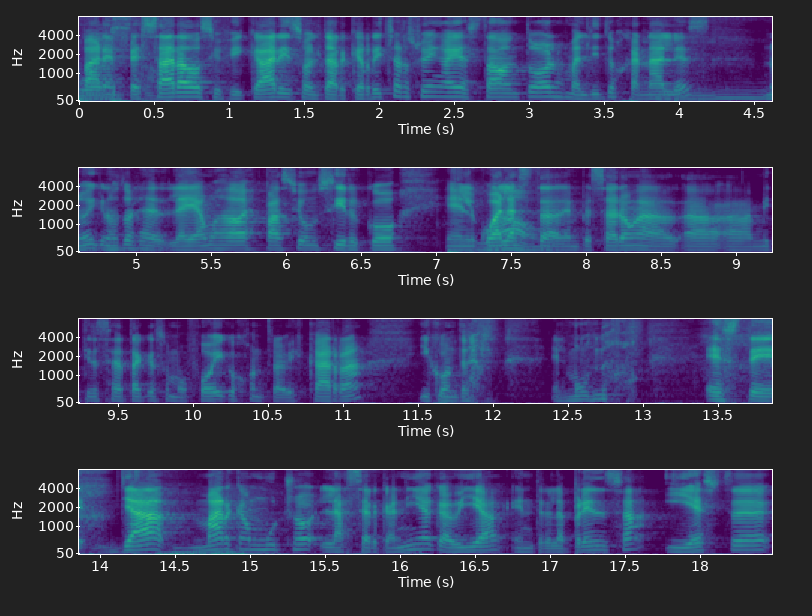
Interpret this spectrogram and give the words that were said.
para empezar a dosificar y soltar. Que Richard Swing haya estado en todos los malditos canales, ¿no? Y que nosotros le, le hayamos dado espacio a un circo en el cual hasta empezaron a, a- a emitirse ataques homofóbicos contra Vizcarra y contra el mundo. Este, ya marcan mucho la cercanía que había entre la prensa y este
